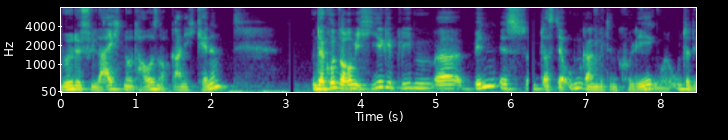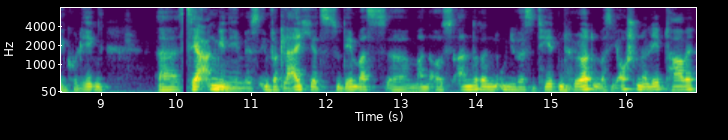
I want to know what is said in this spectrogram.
würde vielleicht Nordhausen auch gar nicht kennen. Und der Grund, warum ich hier geblieben äh, bin, ist, dass der Umgang mit den Kollegen oder unter den Kollegen äh, sehr angenehm ist im Vergleich jetzt zu dem, was äh, man aus anderen Universitäten hört und was ich auch schon erlebt habe.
